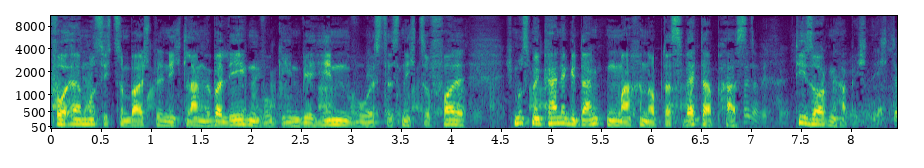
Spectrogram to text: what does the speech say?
Vorher muss ich zum Beispiel nicht lang überlegen, wo gehen wir hin, wo ist es nicht so voll. Ich muss mir keine Gedanken machen, ob das Wetter passt. Die Sorgen habe ich nicht.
